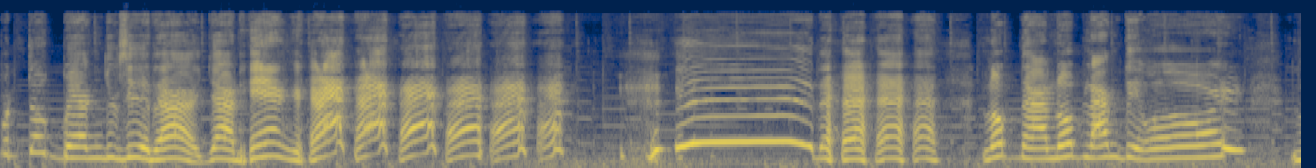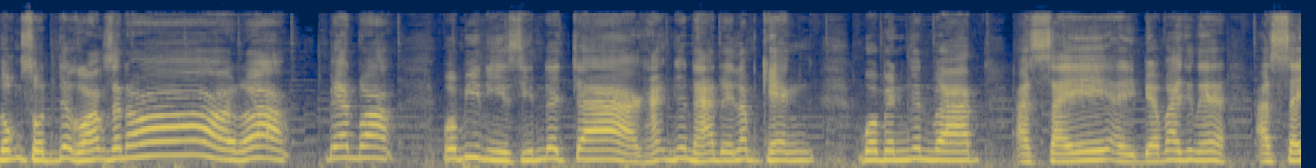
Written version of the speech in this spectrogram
มันต้องแบ่งจังซี่นะย่านแห้งลบหน้าลบหลังติโอ้ยหลงสนเจ้าของซะเนาะเนาะแม่นบ่ บ่มีหนี้สินเด้อจ้าหาเงินหาโดยลำแข็งบ่แม่นเงินว่าอาศัยไอ้แบบว่าจังไดอาศัย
